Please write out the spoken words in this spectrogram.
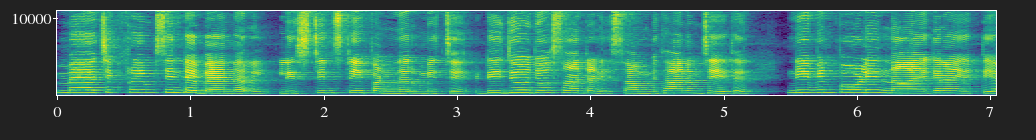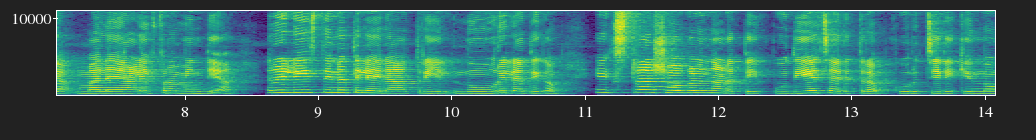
മാജിക് ഫ്രെയിംസിന്റെ ബാനറിൽ ലിസ്റ്റിൻ സ്റ്റീഫൻ നിർമ്മിച്ച് ഡിജോ ജോസ് ആന്റണി സംവിധാനം ചെയ്ത് നിവിൻ പോളി നായകനായി എത്തിയ മലയാളി ഫ്രം ഇന്ത്യ റിലീസ് ദിനത്തിലെ രാത്രിയിൽ നൂറിലധികം എക്സ്ട്രാ ഷോകൾ നടത്തി പുതിയ ചരിത്രം കുറിച്ചിരിക്കുന്നു.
